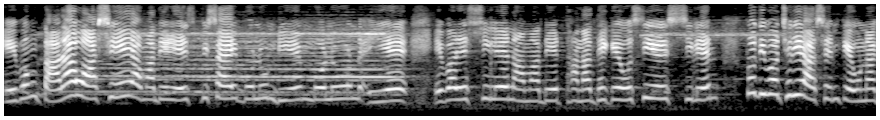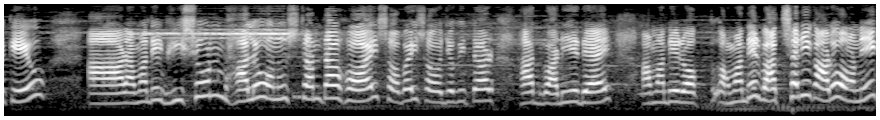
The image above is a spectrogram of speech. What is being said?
এবং তারাও আসে, আমাদের এসপি সাহেব বলুন, ডিএম বলুন ইয়ে এবার এসছিলেন আমাদের থানা থেকে ওসি এসছিলেন। প্রতি বছরই আসেন কেউ না কেউ। আর আমাদের ভীষণ ভালো অনুষ্ঠানটা হয় সবাই সহযোগিতার হাত বাড়িয়ে দেয়। আমাদের রক্ত আমাদের বাৎসরিক আরও অনেক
